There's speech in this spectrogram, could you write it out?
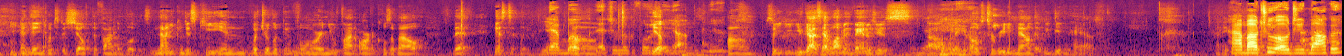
and then go to the shelf to find the book. Now you can just key in what you're looking for, and you'll find articles about that instantly. That book Um, that you're looking for. yep. Yeah. Um, so you, you guys have a lot of advantages uh, when it comes to reading now that we didn't have. How about you, OG Barker?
